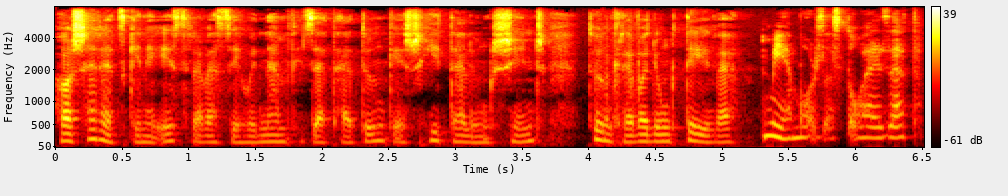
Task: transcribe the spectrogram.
Ha a Sereckiné észreveszi, hogy nem fizethetünk, és hitelünk sincs, tönkre vagyunk téve. Milyen borzasztó helyzet?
